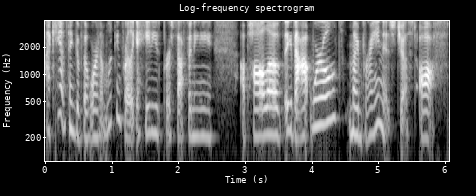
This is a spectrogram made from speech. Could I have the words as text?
I can't think of the word I'm looking for. Like a Hades, Persephone, Apollo, like that world. My brain is just off.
